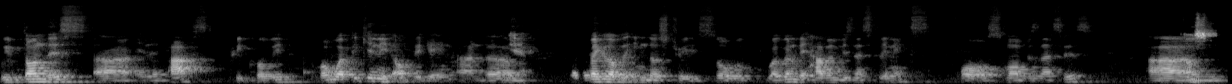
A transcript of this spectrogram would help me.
We've done this uh, in the past, pre-COVID, but we're picking it up again and um, yeah. the of the industry. So we're going to be having business clinics for small businesses. Um, awesome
